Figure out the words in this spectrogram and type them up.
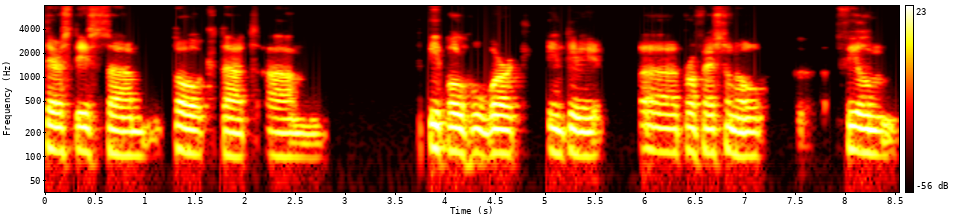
there's this um, talk that um, people who work in the uh, professional film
